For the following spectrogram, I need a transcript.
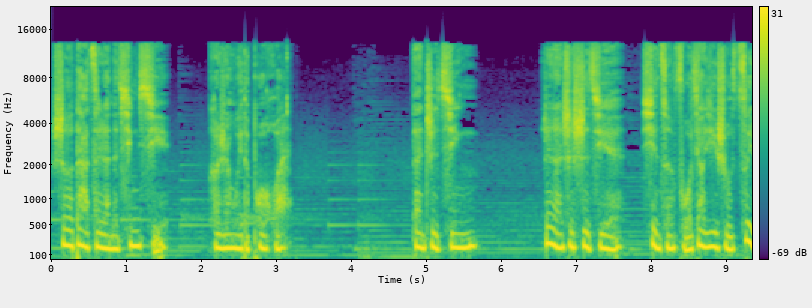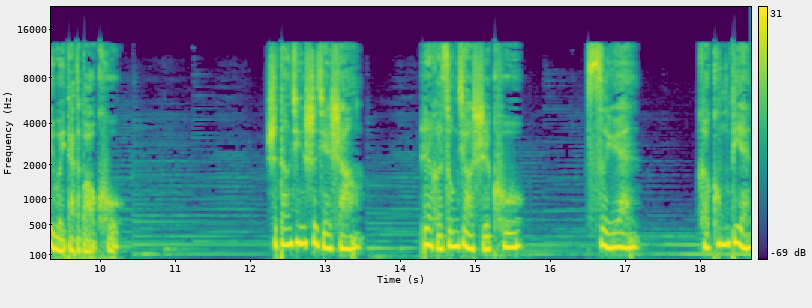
受了大自然的侵袭和人为的破坏，但至今仍然是世界现存佛教艺术最伟大的宝库，是当今世界上任何宗教石窟、寺院和宫殿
